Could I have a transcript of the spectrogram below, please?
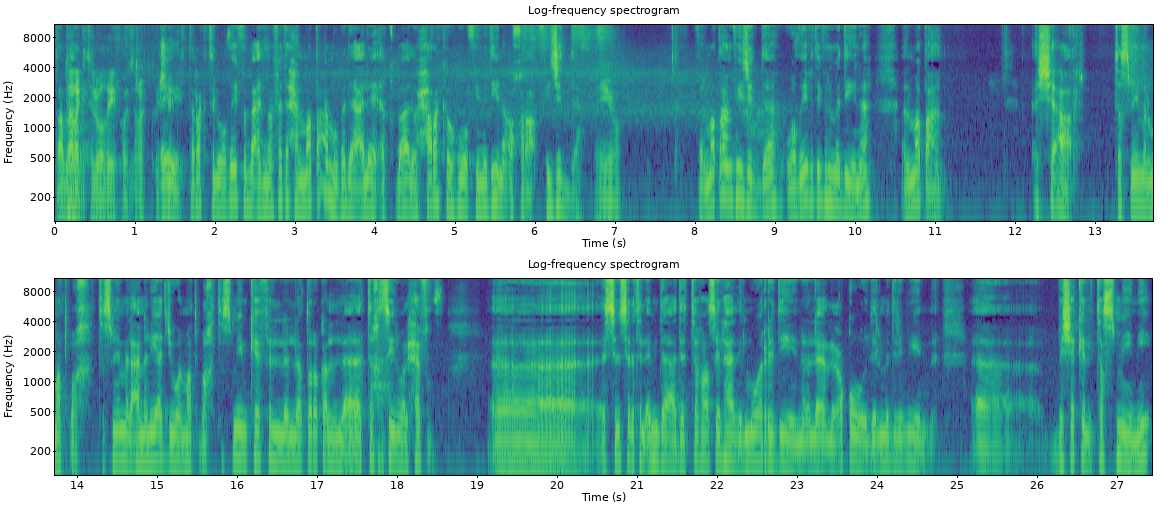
طبعا تركت الوظيفة وتركت كل شيء. إيه تركت الوظيفة بعد ما فتح المطعم وبدأ عليه إقبال وحركة وهو في مدينة أخرى في جدة. أيوه. فالمطعم في جدة وظيفتي في المدينة المطعم الشعار تصميم المطبخ تصميم العمليات جوا المطبخ تصميم كيف طرق التخزين والحفظ. آه، سلسلة الإمداد التفاصيل هذه الموردين العقود المدري مين آه، بشكل تصميمي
